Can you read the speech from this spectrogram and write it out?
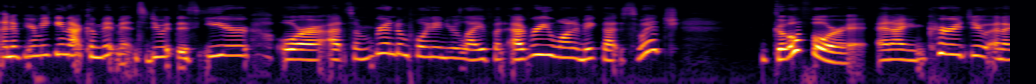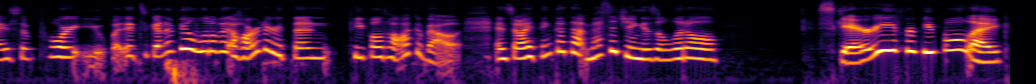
And if you're making that commitment to do it this year or at some random point in your life, whenever you want to make that switch, go for it. And I encourage you and I support you, but it's going to be a little bit harder than people talk about. And so I think that that messaging is a little scary for people. Like,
